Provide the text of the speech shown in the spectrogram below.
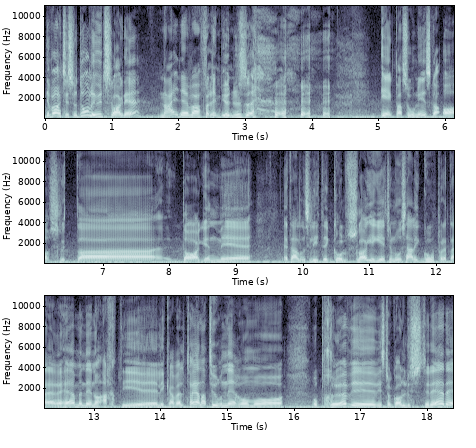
Det var ikke så dårlig utslag, det. Nei, det er i hvert fall en begynnelse. jeg personlig skal avslutte dagen med et aldri så lite golfslag. Jeg er ikke noe særlig god på dette her, men det er noe artig likevel. Ta gjerne turen nedom og, og prøv hvis dere har lyst til det. Det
